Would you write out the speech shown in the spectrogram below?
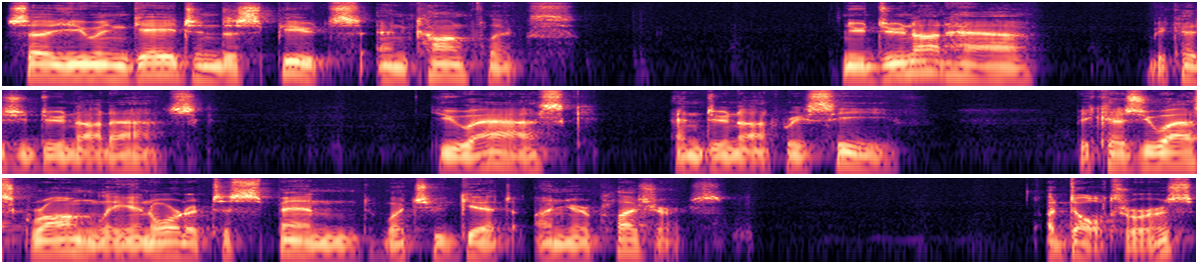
So you engage in disputes and conflicts. You do not have because you do not ask. You ask and do not receive because you ask wrongly in order to spend what you get on your pleasures. Adulterers,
